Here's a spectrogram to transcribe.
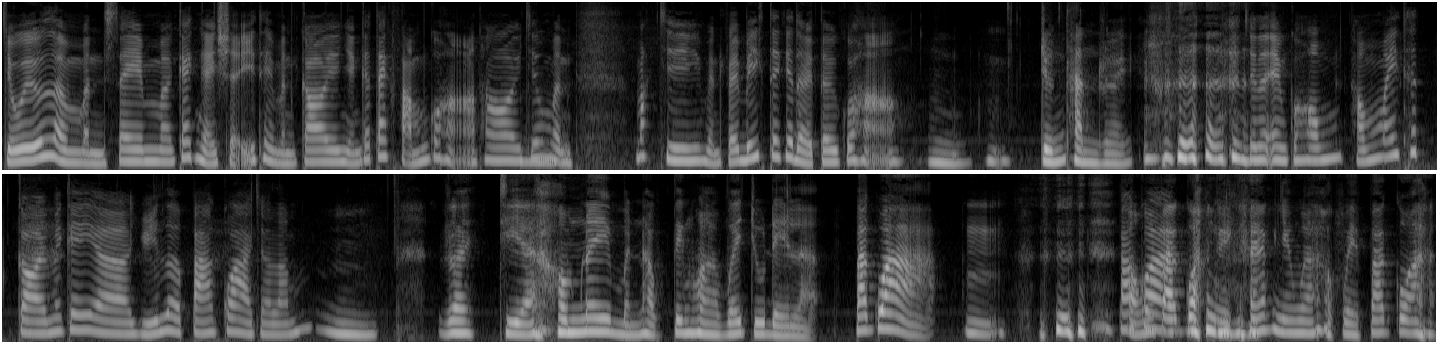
chủ yếu là mình xem ờ, các nghệ sĩ thì mình coi những cái tác phẩm của họ thôi chứ Ừ. mình mắc chi mình phải biết tới cái đời tư của họ Ừ. Ừ. trưởng thành rồi cho nên em cũng không không mấy thích coi mấy cái uh, dũy lơ ba qua cho lắm ừ. rồi thì à, hôm nay mình học tiếng Hoa với chủ đề là 八卦 ừ. À? Ba không qua. ba qua người khác nhưng mà học về ba qua.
